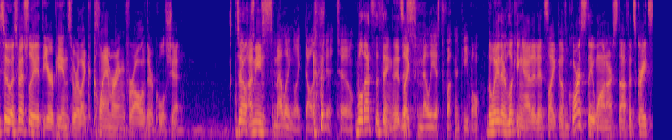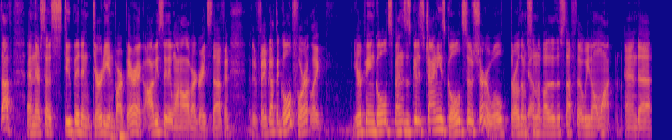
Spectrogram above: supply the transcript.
So, especially at the Europeans who are like clamoring for all of their cool shit. So, I mean, smelling like dog shit too. well, that's the thing. It's the like smelliest fucking people. the way they're looking at it, it's like, of course they want our stuff. It's great stuff. And they're so stupid and dirty and barbaric. Obviously, they want all of our great stuff. And if they've got the gold for it, like European gold spends as good as Chinese gold, so sure, we'll throw them Yeah. some of other the stuff that we don't want. And uh,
